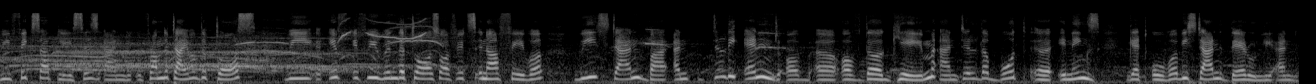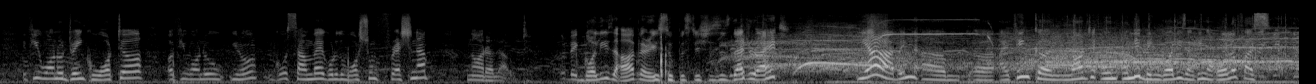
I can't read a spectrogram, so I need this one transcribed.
we fix our places and from the time of the toss we if if we win the toss or if it's in our favor we stand by and till the end of uh, of the game and till the both uh, innings get over we stand there only and if you want to drink water or if you want to you know go somewhere go to the washroom freshen up not allowed The Bengalis are very superstitious, is that right? yeah i mean um, uh, i think uh, not on, only bengalis i think all of us Go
